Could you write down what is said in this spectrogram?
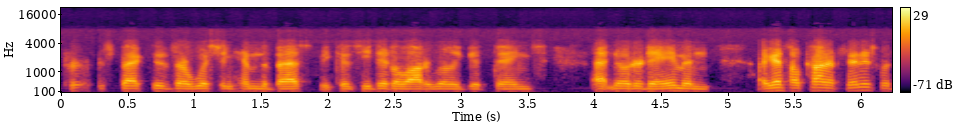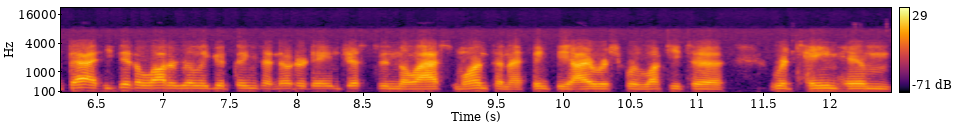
perspectives, are wishing him the best because he did a lot of really good things at Notre Dame. And I guess I'll kind of finish with that. He did a lot of really good things at Notre Dame just in the last month, and I think the Irish were lucky to retain him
